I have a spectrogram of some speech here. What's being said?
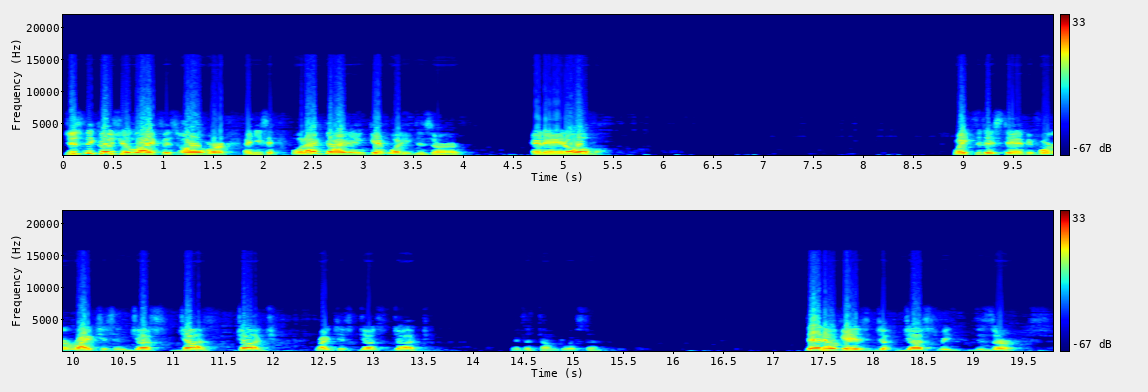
Just because your life is over, and you say, well, that guy didn't get what he deserved, it ain't over. Wait till they stand before the righteous and just judge. Judge. Righteous, just judge. It's a tongue twister. Then he'll get his ju just deserves.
